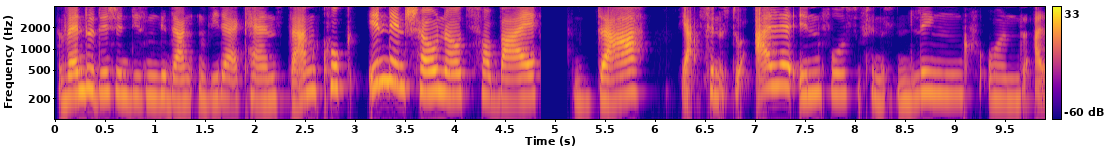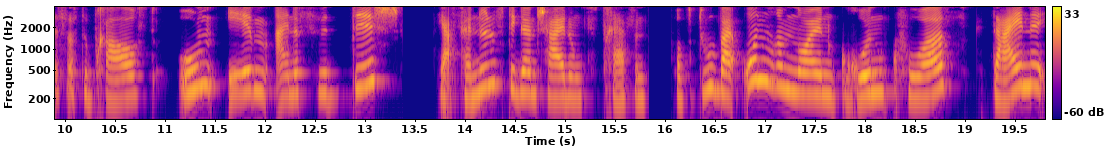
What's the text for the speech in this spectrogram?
Wenn du dich in diesen Gedanken wiedererkennst, dann guck in den Show Notes vorbei. Da ja, findest du alle Infos, du findest einen Link und alles, was du brauchst, um eben eine für dich ja vernünftige Entscheidung zu treffen, ob du bei unserem neuen Grundkurs deine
